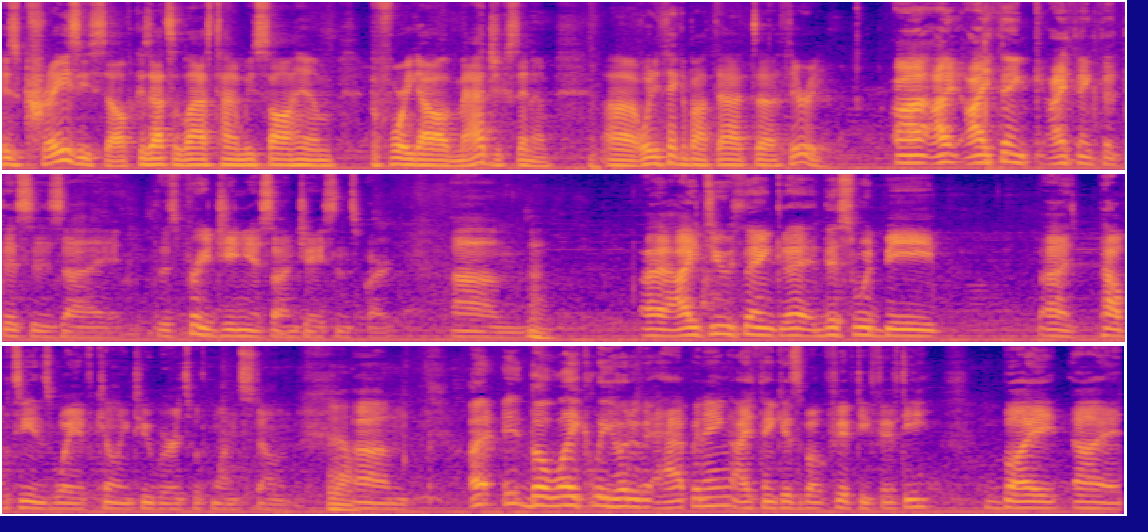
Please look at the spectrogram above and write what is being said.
his crazy self because that's the last time we saw him before he got all the magics in him. Uh, what do you think about that uh, theory? Uh, I I think I think that this is uh, is pretty genius on Jason's part. Um, I, I do think that this would be uh, Palpatine's way of killing two birds with one stone. Yeah. Um, I, it, the likelihood of it happening, I think, is about 50-50, but uh,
